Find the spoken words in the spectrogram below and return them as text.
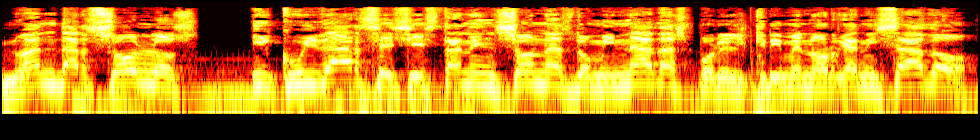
no andar solos y cuidarse si están en zonas dominadas por el crimen organizado.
